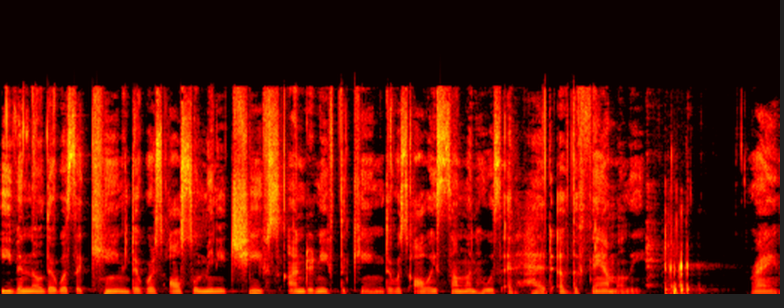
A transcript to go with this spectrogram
Even though there was a king, there was also many chiefs underneath the king. There was always someone who was at head of the family, right?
